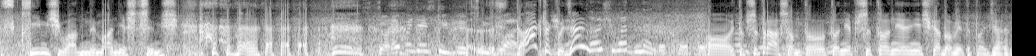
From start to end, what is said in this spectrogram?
Z kimś ładnym, a nie z czymś. Wczoraj powiedziałeś z kim- z kimś ładnym. Tak, tak powiedziałem? Coś ładnego wtedy. Oj, to przepraszam, to, to, nie, to nie, nieświadomie to powiedziałem.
